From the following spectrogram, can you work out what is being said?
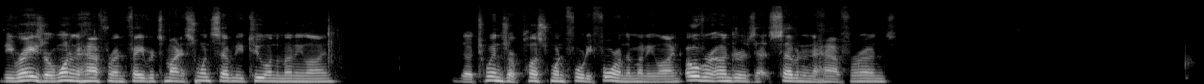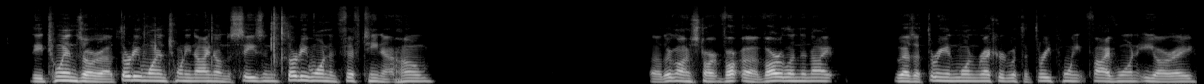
The Rays are one and a half run favorites, minus 172 on the money line. The Twins are plus 144 on the money line. Over under is at seven and a half runs. The Twins are uh, 31 and 29 on the season, 31 and 15 at home. Uh, they're going to start Var- uh, Varland tonight, who has a three and one record with a 3.51 ERA.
